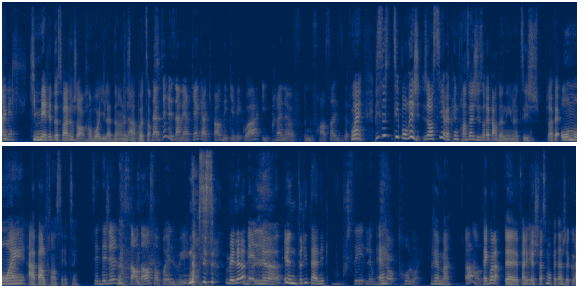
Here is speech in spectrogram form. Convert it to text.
Américains- qui, qui mérite de se faire, genre, renvoyer là-dedans. Là, ça n'a pas de sens. D'habitude, les Américains, quand ils parlent des Québécois, ils prennent un- une Française de France. Ouais. Puis, tu sais, pour vrai, genre, s'il avait pris une française, je les aurais pardonnés, là. Tu sais, j- j'aurais fait au, moins, elle parle français, tu sais. C'est déjà, nos standards sont pas élevés. Non, c'est ça. Mais là, Mais là, une Britannique. vous poussez le Eh. bouchon trop loin. Vraiment. Oh mon dieu. Fait que voilà, euh, fallait Ouais. que je fasse mon pétage de coche.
